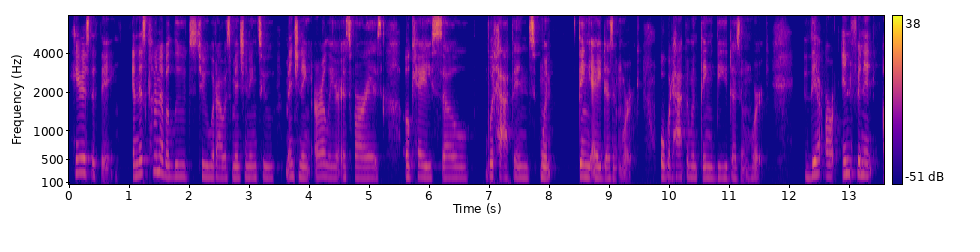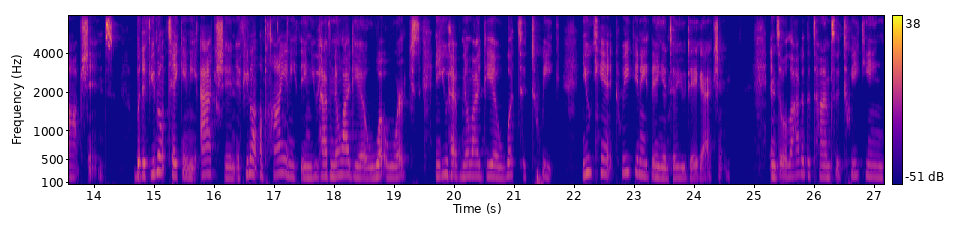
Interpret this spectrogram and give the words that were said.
Here's the thing. And this kind of alludes to what I was mentioning to mentioning earlier as far as okay, so what happens when thing A doesn't work or what happened when thing B doesn't work. There are infinite options. But if you don't take any action, if you don't apply anything, you have no idea what works and you have no idea what to tweak. You can't tweak anything until you take action. And so a lot of the times the tweaking,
